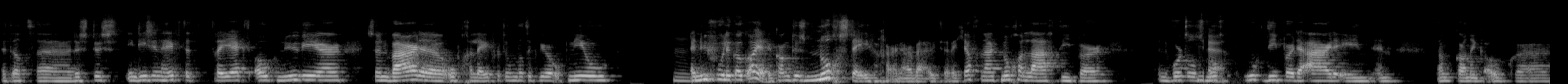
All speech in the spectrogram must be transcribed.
Uh, dus, dus in die zin heeft het traject ook nu weer zijn waarde opgeleverd. Omdat ik weer opnieuw Hmm. En nu voel ik ook, oh ja, dan kan ik dus nog steviger naar buiten. Weet je, vanuit nog een laag dieper. En de wortels ja. nog, nog dieper de aarde in. En dan kan ik ook uh,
